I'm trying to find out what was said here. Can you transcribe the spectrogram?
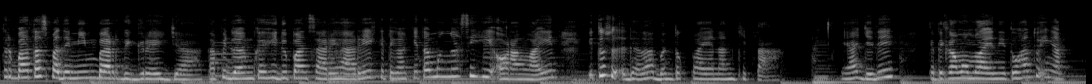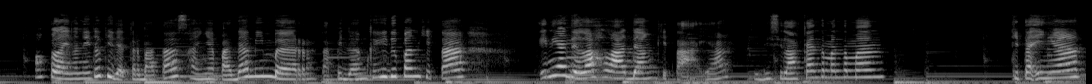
terbatas pada mimbar di gereja tapi dalam kehidupan sehari-hari ketika kita mengasihi orang lain itu adalah bentuk pelayanan kita. Ya jadi ketika mau melayani Tuhan tuh ingat oh pelayanan itu tidak terbatas hanya pada mimbar tapi dalam kehidupan kita ini adalah ladang kita ya jadi silahkan teman-teman kita ingat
